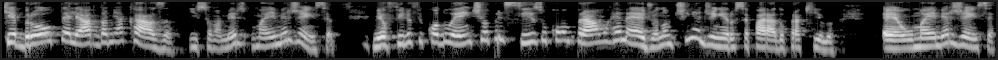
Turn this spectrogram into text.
quebrou o telhado da minha casa. Isso é uma, uma emergência. Meu filho ficou doente eu preciso comprar um remédio. Eu não tinha dinheiro separado para aquilo. É uma emergência.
